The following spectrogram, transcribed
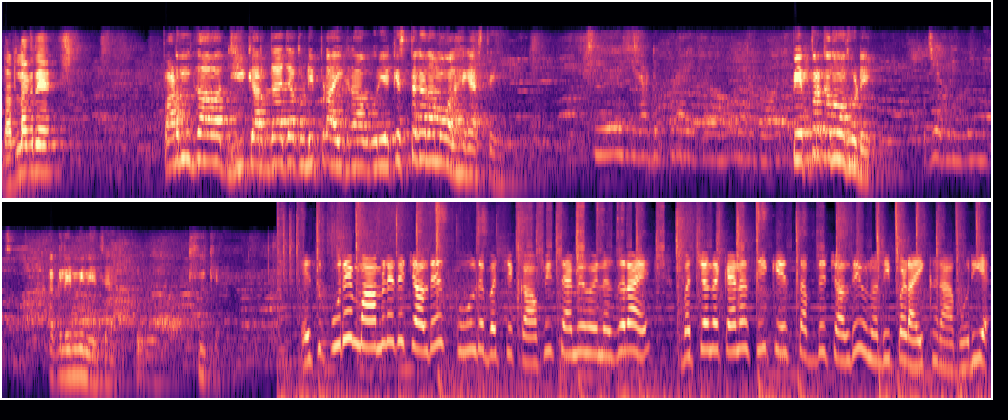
ਡਰ ਲੱਗ ਰਿਹਾ ਹੈ? ਪੜ੍ਹਨ ਦਾ ਜੀ ਕਰਦਾ ਹੈ ਜਾਂ ਤੁਹਾਡੀ ਪੜ੍ਹਾਈ ਖਰਾਬ ਹੋ ਰਹੀ ਹੈ ਕਿਸ ਤਰ੍ਹਾਂ ਦਾ ਮਾਹੌਲ ਹੈਗਾ ਇਸ ਤੇ? ਜੀ ਇਹ ਜੀ ਸਾਡੀ ਪੜ੍ਹਾਈ ਖਰਾਬ ਹੋਣ ਦਾ ਬਹੁਤ ਪੇਪਰ ਕਦੋਂ ਆ ਤੁਹਾਡੇ? ਜੀ ਅਗਲੇ ਮਹੀਨੇ ਚ। ਅਗਲੇ ਮਹੀਨੇ 'ਚ ਹੈ। ਠੀਕ ਹੈ। ਇਸ ਪੂਰੇ ਮਾਮਲੇ ਦੇ ਚੱਲਦੇ ਸਕੂਲ ਦੇ ਬੱਚੇ ਕਾਫੀ ਸਹਿਮੇ ਹੋਏ ਨਜ਼ਰ ਆਏ। ਬੱਚਿਆਂ ਦਾ ਕਹਿਣਾ ਸੀ ਕਿ ਇਸ ਸਭ ਦੇ ਚੱਲਦੇ ਉਹਨਾਂ ਦੀ ਪੜ੍ਹਾਈ ਖਰਾਬ ਹੋ ਰਹੀ ਹੈ।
